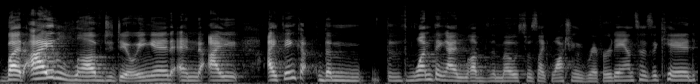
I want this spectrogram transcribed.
but i loved doing it and i i think the the one thing i loved the most was like watching riverdance as a kid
